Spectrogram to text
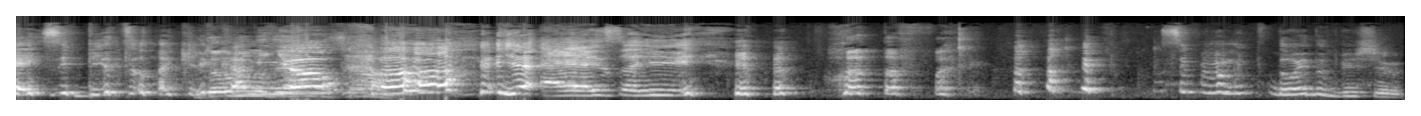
é exibido naquele todo caminhão. vendo, assim, ó. Aham, e é isso aí. What the fuck? Esse filme é muito doido, bicho.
